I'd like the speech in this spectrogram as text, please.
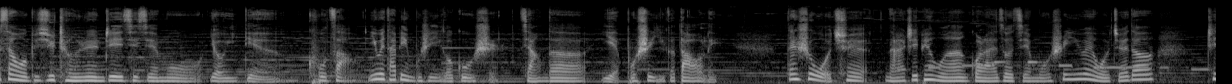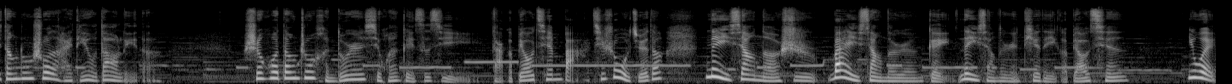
我想，我必须承认这一期节目有一点枯燥，因为它并不是一个故事，讲的也不是一个道理。但是我却拿这篇文案过来做节目，是因为我觉得这当中说的还挺有道理的。生活当中，很多人喜欢给自己打个标签吧。其实我觉得，内向呢是外向的人给内向的人贴的一个标签，因为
